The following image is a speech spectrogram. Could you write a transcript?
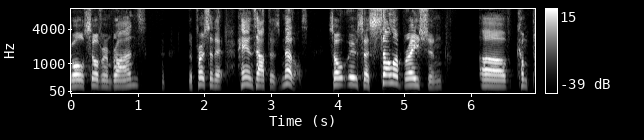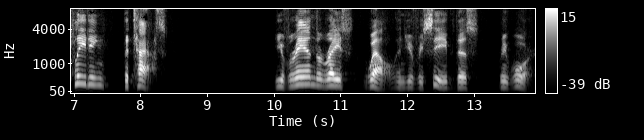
gold, silver, and bronze. the person that hands out those medals. So it was a celebration of completing the task. You've ran the race well and you've received this reward.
